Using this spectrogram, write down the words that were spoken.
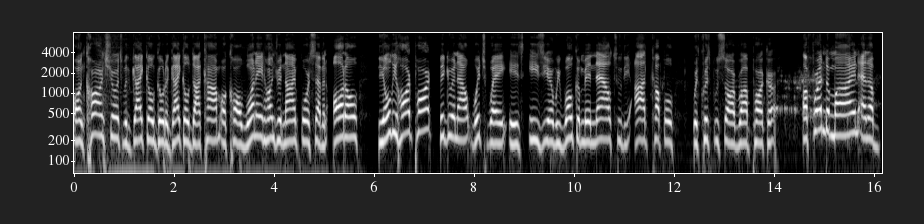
on car insurance with Geico. Go to geico.com or call 1 800 947 Auto. The only hard part, figuring out which way is easier. We welcome in now to the odd couple with Chris Broussard, Rob Parker, a friend of mine and a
